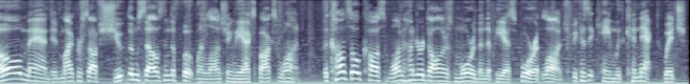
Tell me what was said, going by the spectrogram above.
Oh man, did Microsoft shoot themselves in the foot when launching the Xbox One. The console cost $100 more than the PS4 at launch because it came with Kinect, which,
